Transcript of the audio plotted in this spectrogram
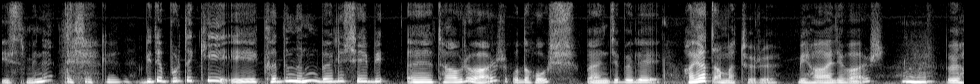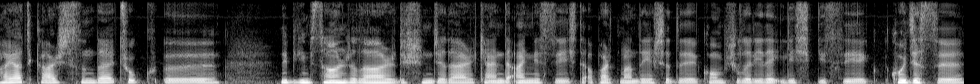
ismini. Teşekkür ederim. Bir de buradaki e, kadının böyle şey bir e, tavrı var. O da hoş bence. Böyle hayat amatörü bir hali var. Hı hı. Böyle hayat karşısında çok e, ne bileyim sanrılar, düşünceler, kendi annesi işte apartmanda yaşadığı komşularıyla ilişkisi, kocası,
